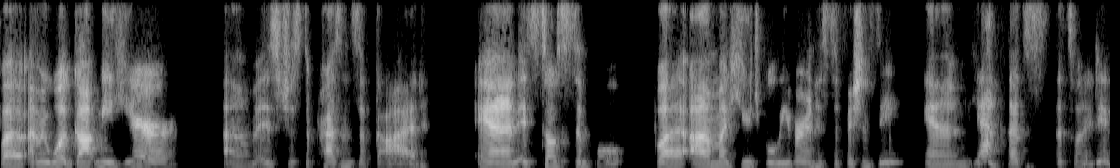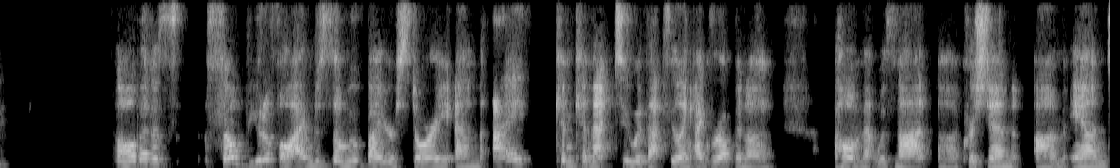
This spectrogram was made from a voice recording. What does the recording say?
But I mean, what got me here um, is just the presence of God. And it's so simple, but I'm a huge believer in his sufficiency. And yeah, that's that's what I do. Oh, that is so beautiful. I'm just so moved by your story. And I can connect too with that feeling. I grew up in a home that was not uh, Christian. Um, and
